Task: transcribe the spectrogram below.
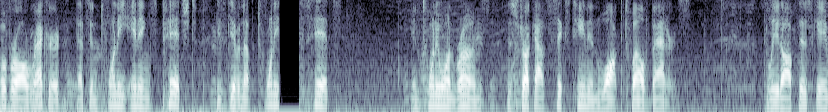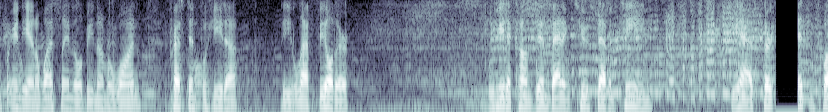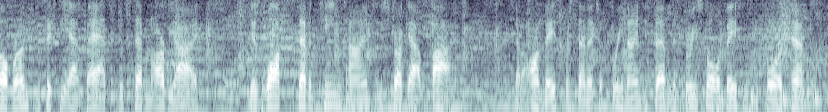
overall record. That's in 20 innings pitched. He's given up 26 hits in 21 runs. Has struck out 16 and walked 12 batters. To lead off this game for Indiana Wesleyan, it'll be number one, Preston Fujita, the left fielder. Fujita comes in batting 217. He has 13 hits and 12 runs and 60 at bats with 7 RBI. He has walked 17 times. He's struck out 5. He's got an on base percentage of 397 and 3 stolen bases in 4 attempts.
